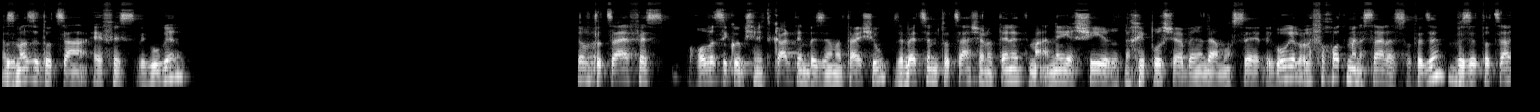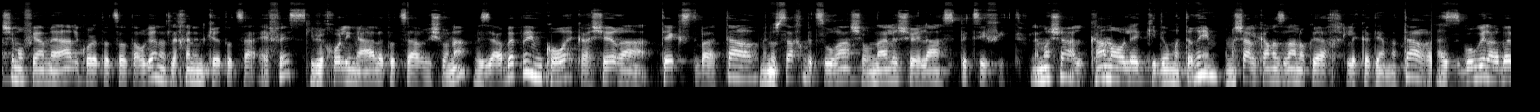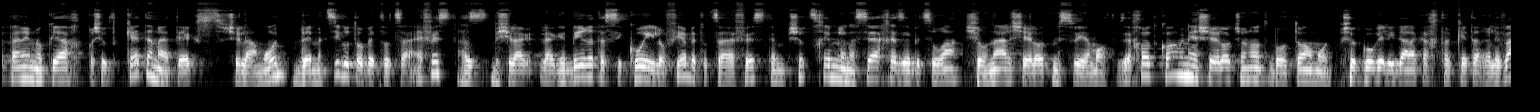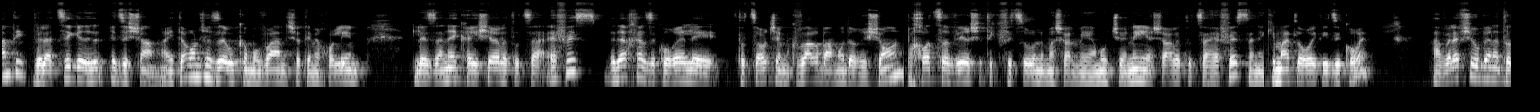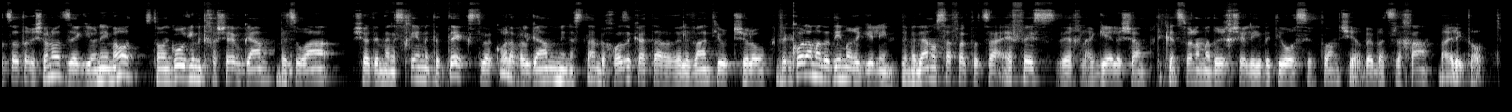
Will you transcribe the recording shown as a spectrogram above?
אז מה זה תוצאה 0 בגוגל? טוב, תוצאה 0 רוב הסיכויים שנתקלתם בזה מתישהו. זה בעצם תוצאה שנותנת מענה ישיר לחיפוש שהבן אדם עושה בגוגל או לפחות מנסה לעשות את זה. וזו תוצאה שמופיעה מעל כל התוצאות האורגניות לכן נקראת תוצאה 0 כביכול היא מעל התוצאה הראשונה. וזה הרבה פעמים קורה כאשר הטקסט באתר מנוסח בצורה שעונה לשאלה ספציפית. למשל כמה עולה קידום אתרים? למשל כמה זמן לוקח לקדם אתר? אז גוגל הרבה פעמים לוקח פשוט קטע מהטקסט של העמוד ומציג אותו בתוצאה 0 אז בשביל להגביר את הסיכוי להופיע בתוצאה 0 אתם פשוט צריכים לנסח את זה בצורה שעונה על שאלות מסוימות. זה יכול להיות כל מיני שאלות שונות באותו עמוד. פשוט גוגל ידע לקחת את הקטע הרלוונטי ולהציג את זה שם. היתרון של זה הוא כמובן שאתם יכולים לזנק הישר לתוצאה 0 בדרך כלל זה קורה לתוצאות שהן כבר בעמוד הראשון. פחות סביר שתקפצו למשל מעמוד שני ישר לתוצאה 0 אני כמעט לא ראיתי את זה קורה. אבל איפשהו בין התוצאות הראשונות זה הגיוני מאוד. זאת אומרת גוגל מתחשב גם בצורה שאתם מנסחים את הטקסט והכל אבל גם מן הסתם בחוזק האתר הרלוונטיות שלו וכל המדדים הרגילים. זה מידע נוסף על תוצאה 0 ואיך להגיע לשם. תיכנסו למדריך שלי בתיאור הסרטון שיהיה הרבה בהצלחה. ביי להתראות.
